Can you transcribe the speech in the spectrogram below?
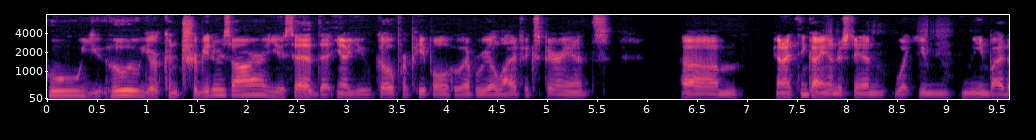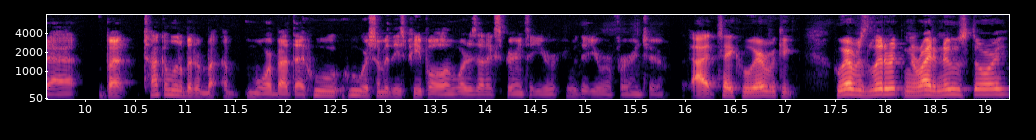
who you who your contributors are. You said that you know you go for people who have real life experience, um, and I think I understand what you mean by that. But talk a little bit about, more about that. Who who are some of these people, and what is that experience that you're that you're referring to? I take whoever can, whoever's literate and write a news story,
